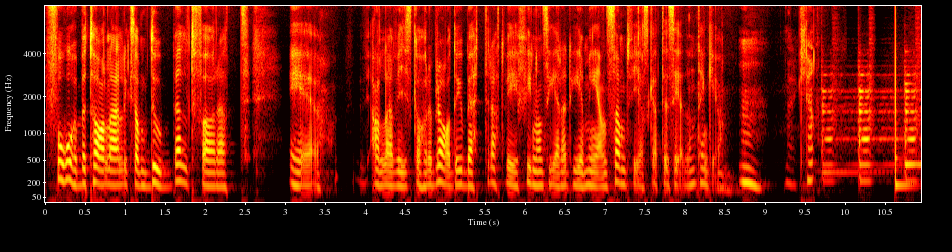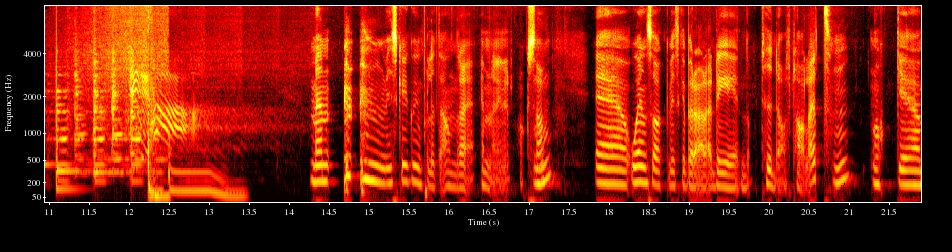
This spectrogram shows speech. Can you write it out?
få betala liksom dubbelt för att eh, alla vi ska ha det bra? Det är ju bättre att vi finansierar det gemensamt via skattesedeln tänker jag. Mm. Verkligen. Men vi ska ju gå in på lite andra ämnen också. Mm. Eh, och en sak vi ska beröra det är tidavtalet. Mm. Och eh,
